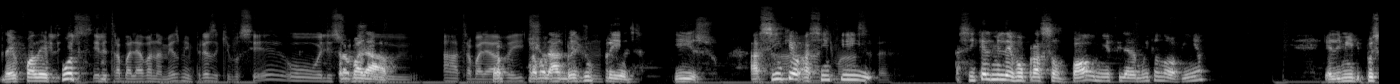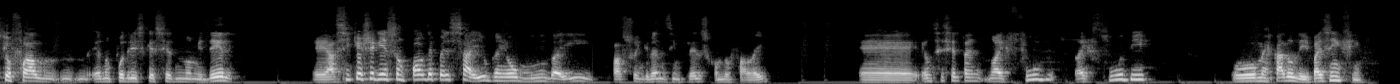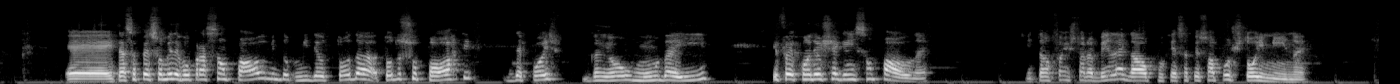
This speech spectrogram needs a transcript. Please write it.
Daí eu falei: putz. Ele, ele, trabalhava na mesma empresa que você? Ou ele Trabalhava. Surgiu... Ah, trabalhava Tra e Trabalhava na mesma empresa. Isso. Assim ah, que eu, assim que, que massa, assim que ele me levou para São Paulo, minha filha era muito novinha. Ele me, depois que eu falo, eu não poderia esquecer do nome dele. É, assim que eu cheguei em São Paulo, depois ele saiu, ganhou o mundo aí, passou em grandes empresas, como eu falei. É, eu não sei se ele está no iFood, no iFood ou Mercado Livre, mas enfim. É, então essa pessoa me levou para São Paulo, me, me deu toda, todo o suporte, depois ganhou o mundo aí, e foi quando eu cheguei em São Paulo, né? Então foi uma história bem legal, porque essa pessoa apostou em mim, né?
